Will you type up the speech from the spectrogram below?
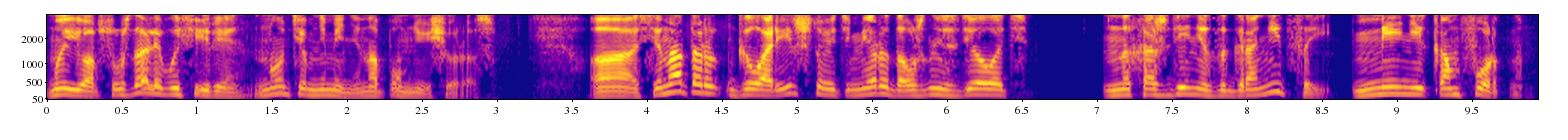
Мы ее обсуждали в эфире, но, тем не менее, напомню еще раз. А, сенатор говорит, что эти меры должны сделать нахождение за границей менее комфортным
